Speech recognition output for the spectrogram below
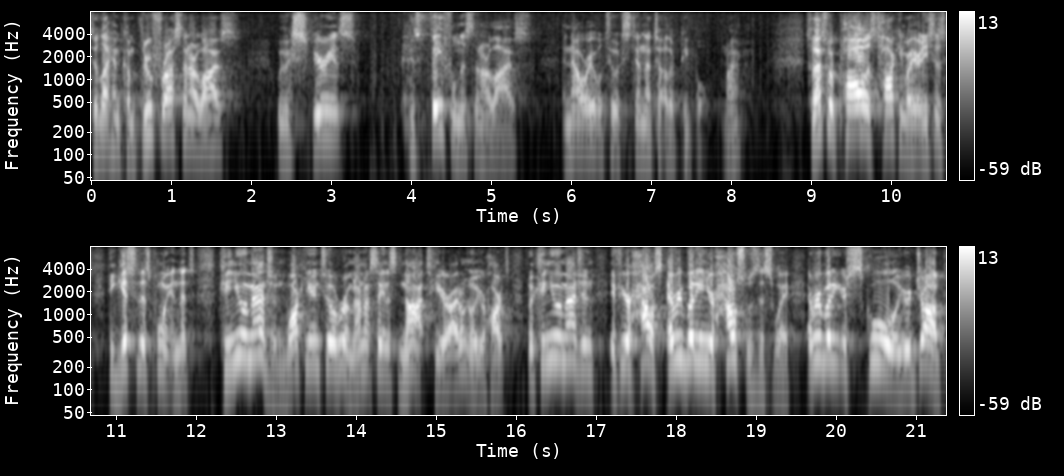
to let Him come through for us in our lives. We've experienced His faithfulness in our lives, and now we're able to extend that to other people, right? So that's what Paul is talking about here. And he says, he gets to this point, and that's, can you imagine walking into a room? And I'm not saying it's not here, I don't know your hearts, but can you imagine if your house, everybody in your house was this way? Everybody at your school, your job,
